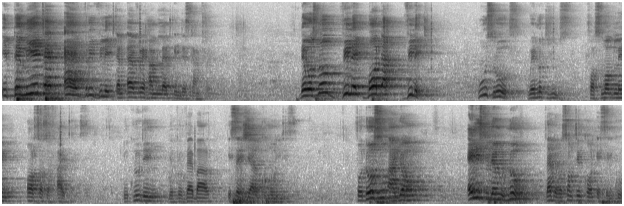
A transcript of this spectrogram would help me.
It permeated every village and every hamlet in this country. There was no village, border village, whose roads were not used for smuggling all sorts of items, including the proverbial essential commodities. For those who are young, any student will know that there was something called Esenko.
